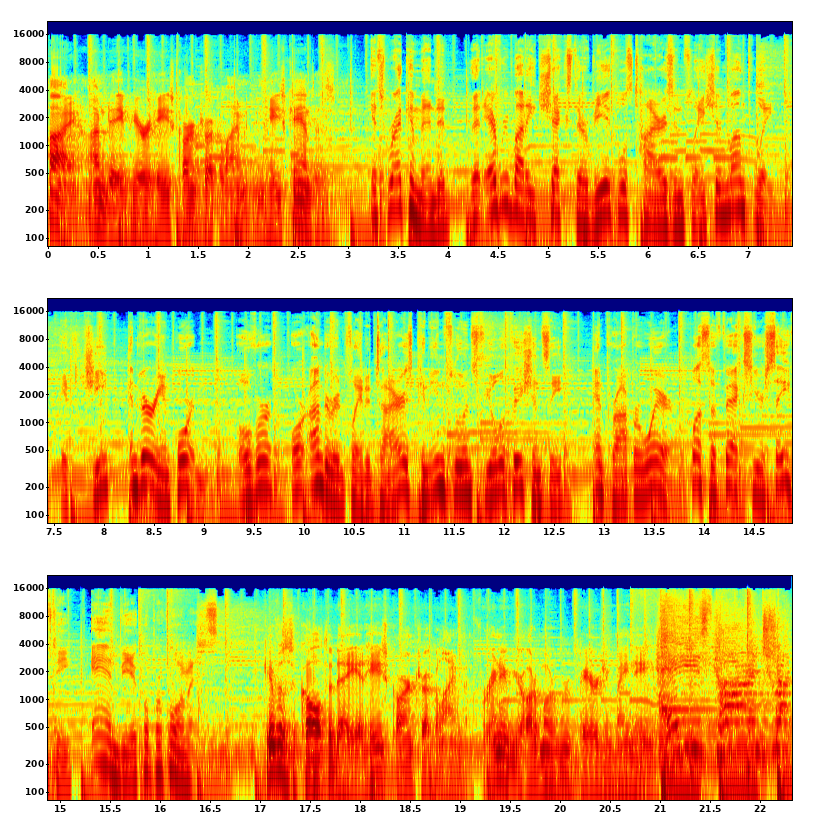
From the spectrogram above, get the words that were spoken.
Hi, I'm Dave here at Hays Car and Truck Alignment in Hays, Kansas. It's recommended that everybody checks their vehicle's tires inflation monthly. It's cheap and very important. Over or underinflated tires can influence fuel efficiency and proper wear, plus affects your safety and vehicle performance. Give us a call today at Hays Car and Truck Alignment for any of your automotive repairs you may need. Hays Car and Truck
